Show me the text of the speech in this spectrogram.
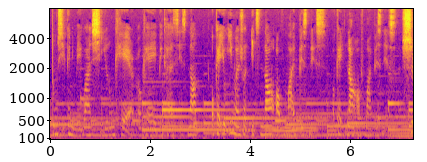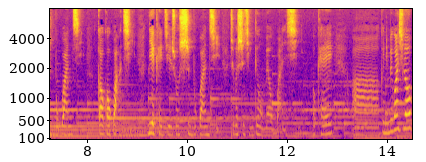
东西跟你没关系，you don't care，OK？Because it's not OK，用英文说 it's none of my business，OK？None of my business，事不关己。高高挂起，你也可以直接说事不关己，这个事情跟我没有关系，OK？啊，跟你没关系喽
